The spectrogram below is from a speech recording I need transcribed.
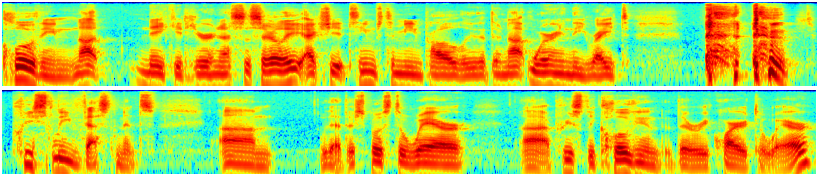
clothing, not naked here necessarily. Actually, it seems to mean probably that they're not wearing the right priestly vestments um, that they're supposed to wear, uh, priestly clothing that they're required to wear.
